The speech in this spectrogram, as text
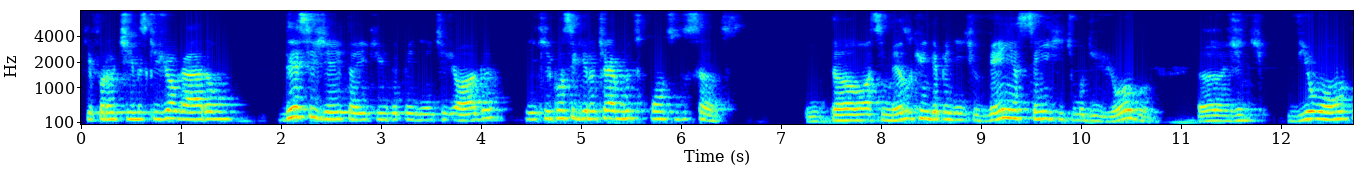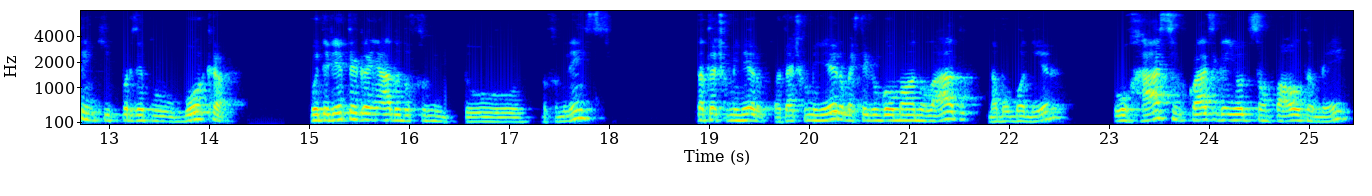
que foram times que jogaram desse jeito aí que o Independiente joga e que conseguiram tirar muitos pontos do Santos. Então, assim, mesmo que o Independiente venha sem ritmo de jogo, ah, a gente viu ontem que, por exemplo, o Boca poderia ter ganhado do, do, do Fluminense, do Atlético Mineiro, do Atlético Mineiro, mas teve um gol mal anulado na bomboneira. O Racing quase ganhou do São Paulo também.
